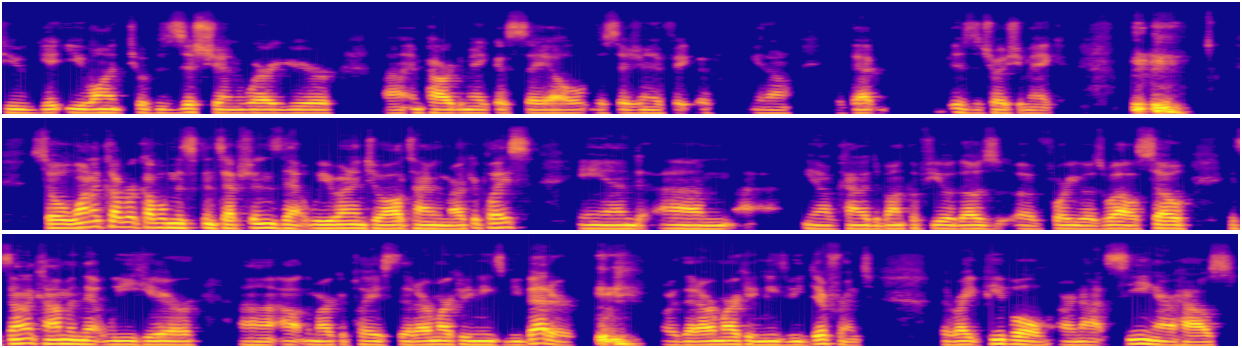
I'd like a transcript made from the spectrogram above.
to get you on to a position where you're uh, empowered to make a sale decision if, it, if you know if that is the choice you make. So, I want to cover a couple misconceptions that we run into all the time in the marketplace, and um, you know, kind of debunk a few of those uh, for you as well. So, it's not uncommon that we hear uh, out in the marketplace that our marketing needs to be better, or that our marketing needs to be different. The right people are not seeing our house,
